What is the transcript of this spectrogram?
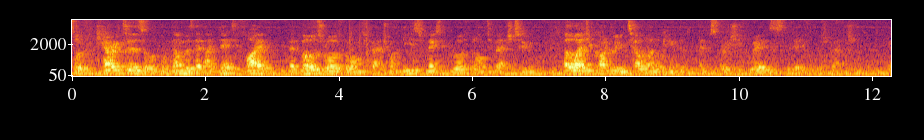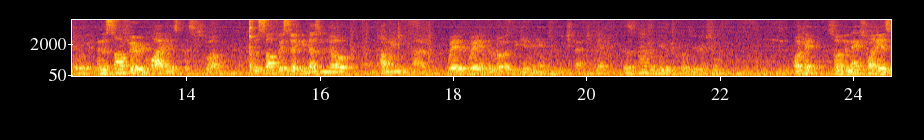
sort of characters or, or numbers that identify that those rows belong to batch one, these next rows belong to batch two. Otherwise, you can't really tell by looking at the, at the spreadsheet where is the data for which batch. And the software requires this as well. The software certainly doesn't know how many, uh, where, where the rows begin and end. Yeah. Does it have to be of equal duration? Okay, so the next one is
